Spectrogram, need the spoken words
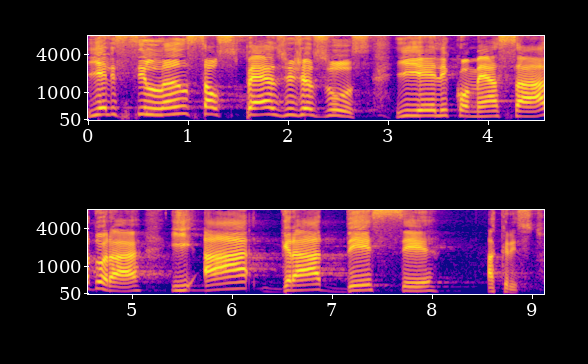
e ele se lança aos pés de Jesus e ele começa a adorar e agradecer a Cristo.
